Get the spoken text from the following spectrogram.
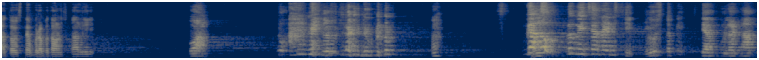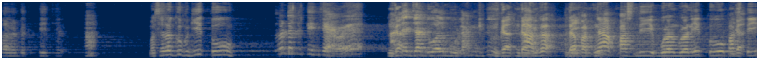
Atau setiap berapa tahun sekali? Wah, lu aneh lu punya hidup lu. Hah? Enggak lu, lu bicarain siklus tapi setiap bulan apa lu deketin cewek? Hah? Masalah gue begitu. Lu deketin cewek? Enggak. Ada jadwal bulan gitu? Enggak, enggak. Enggak, Di- dapatnya pas di bulan-bulan itu pasti.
